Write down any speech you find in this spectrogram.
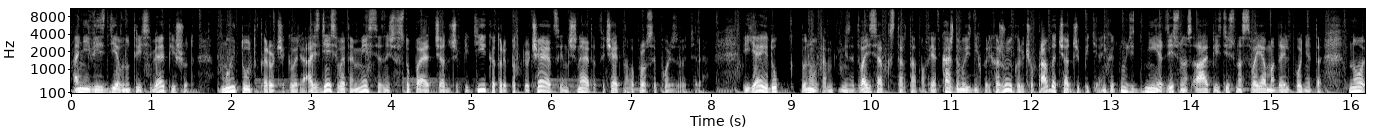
Они везде внутри себя пишут, мы тут, короче говоря, а здесь в этом месте, значит, вступает чат GPT, который подключается и начинает отвечать на вопросы пользователя. И я иду, ну, там, не знаю, два десятка стартапов. Я к каждому из них прихожу и говорю, что, правда чат GPT? Они говорят, ну, нет, здесь у нас API, здесь у нас своя модель поднята. Но,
